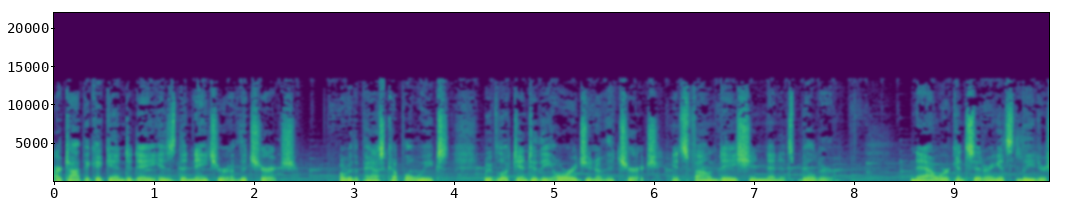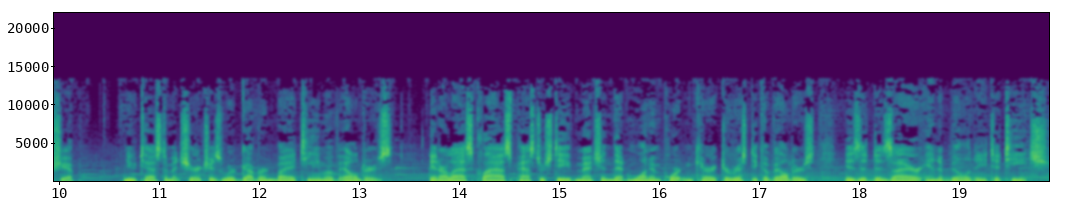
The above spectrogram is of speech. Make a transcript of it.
Our topic again today is the nature of the church. Over the past couple weeks, we've looked into the origin of the church, its foundation, and its builder. Now we're considering its leadership. New Testament churches were governed by a team of elders. In our last class, Pastor Steve mentioned that one important characteristic of elders is a desire and ability to teach.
